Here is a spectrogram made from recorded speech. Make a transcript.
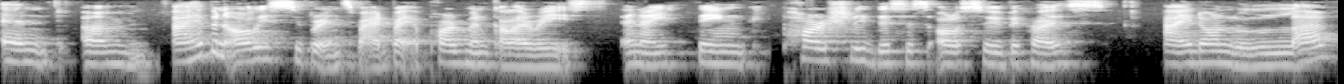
And um, I have been always super inspired by apartment galleries. And I think partially this is also because I don't love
